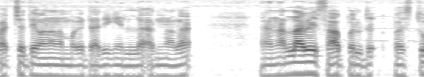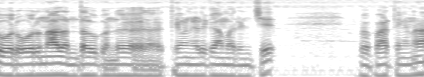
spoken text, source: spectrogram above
பச்சை தேவனம் நம்மக்கிட்ட அதிகம் இல்லை அதனால் நல்லாவே சாப்பிட்றது. ஃபஸ்ட்டு ஒரு ஒரு நாள் அந்தளவுக்கு வந்து தேவனம் எடுக்காமல் இருந்துச்சு. இப்போ பார்த்திங்கன்னா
